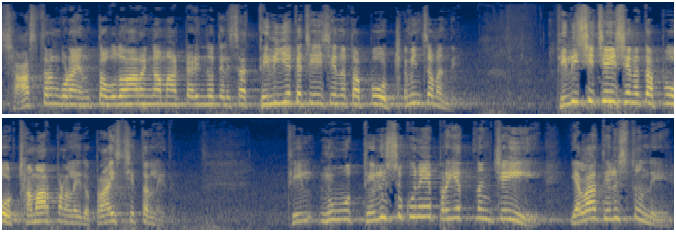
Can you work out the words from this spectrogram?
శాస్త్రం కూడా ఎంత ఉదారంగా మాట్లాడిందో తెలుసా? తెలియక చేసిన తప్పు క్షమించమంది. తెలిసి చేసిన తప్పు క్షమార్పణ లేదు ప్రాయశ్చిత్తం లేదు. తెల్- నువ్వు తెలుసుకునే ప్రయత్నం చేయి. ఎలా తెలుస్తుంది?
